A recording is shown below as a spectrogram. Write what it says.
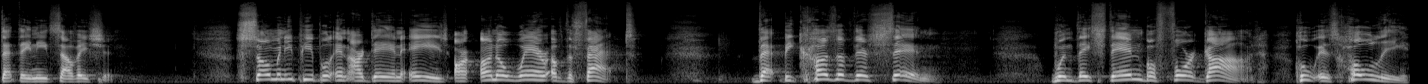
that they need salvation. So many people in our day and age are unaware of the fact that because of their sin, when they stand before God, who is holy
